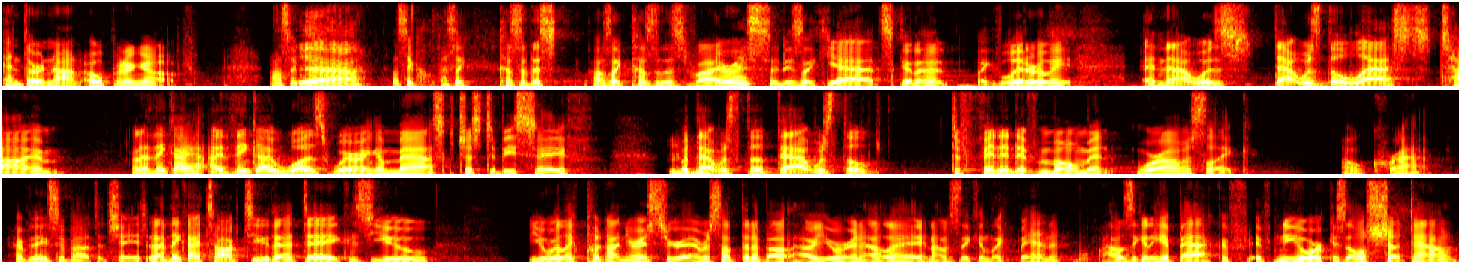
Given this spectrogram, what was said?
and they're not opening up." I was like, Yeah, I was like, I was like, because of this. I was like, because of this virus, and he's like, yeah, it's gonna like literally, and that was that was the last time, and I think I I think I was wearing a mask just to be safe, but mm-hmm. that was the that was the definitive moment where I was like, oh crap, everything's about to change, and I think I talked to you that day because you you were like putting on your Instagram or something about how you were in LA, and I was thinking like, man, how's he gonna get back if if New York is all shut down?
